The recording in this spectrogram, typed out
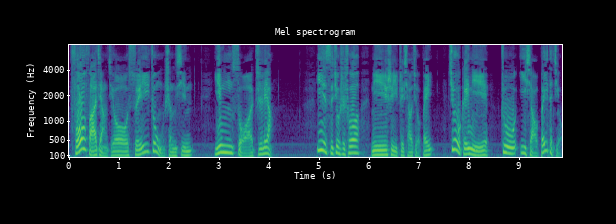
佛法讲究随众生心，应所知量，意思就是说，你是一只小酒杯，就给你注一小杯的酒。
